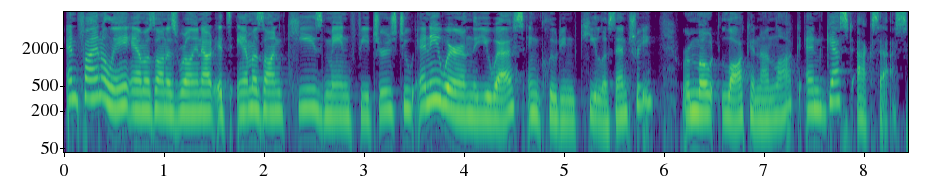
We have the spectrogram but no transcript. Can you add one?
And finally, Amazon is rolling out its Amazon Keys main features to anywhere in the US, including keyless entry, remote lock and unlock, and guest access.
